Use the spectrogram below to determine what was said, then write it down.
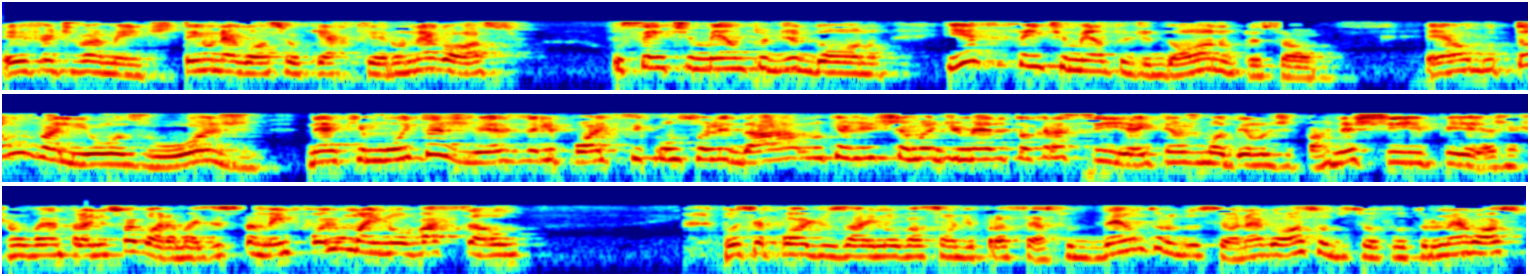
efetivamente tem um negócio ou quer ter um negócio, o sentimento de dono. E esse sentimento de dono, pessoal, é algo tão valioso hoje, né, que muitas vezes ele pode se consolidar no que a gente chama de meritocracia. Aí tem os modelos de partnership, a gente não vai entrar nisso agora, mas isso também foi uma inovação. Você pode usar a inovação de processo dentro do seu negócio, do seu futuro negócio,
